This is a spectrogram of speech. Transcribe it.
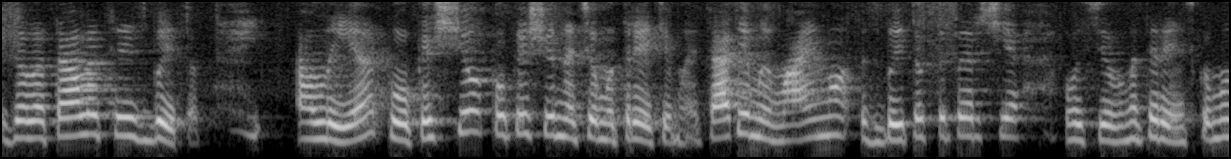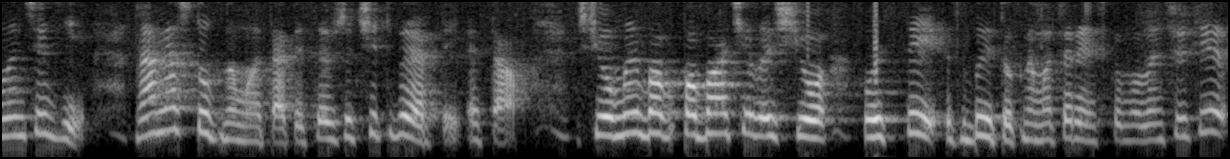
залатала цей збиток. Але поки що, поки що на цьому третьому етапі ми маємо збиток тепер ще ось в материнському ланцюзі. На наступному етапі, це вже четвертий етап, що ми побачили, що ось цей збиток на материнському ланцюзі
